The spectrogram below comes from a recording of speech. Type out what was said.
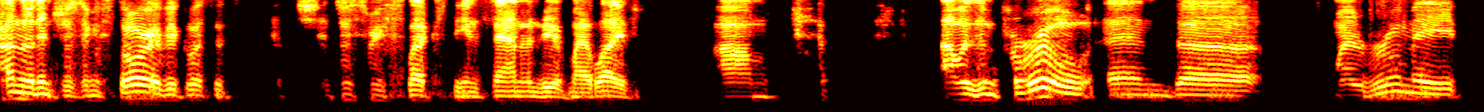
kind of an interesting story because it's it just reflects the insanity of my life. Um, I was in Peru, and uh, my roommate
